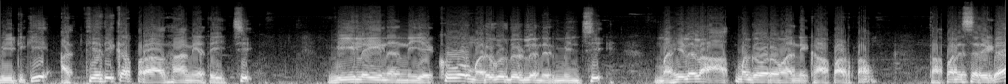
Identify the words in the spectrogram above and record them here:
వీటికి అత్యధిక ప్రాధాన్యత ఇచ్చి వీలైనన్ని ఎక్కువ మరుగుదొడ్లు నిర్మించి మహిళల ఆత్మగౌరవాన్ని కాపాడతాం. తప్పనిసరిగా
